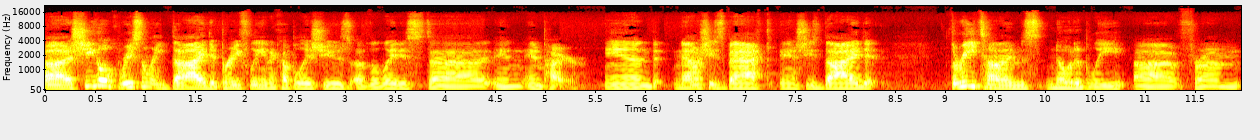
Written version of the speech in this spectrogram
Uh, She-Hulk recently died briefly in a couple issues of the latest uh, in Empyre, and now she's back, and she's died three times, notably uh, from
